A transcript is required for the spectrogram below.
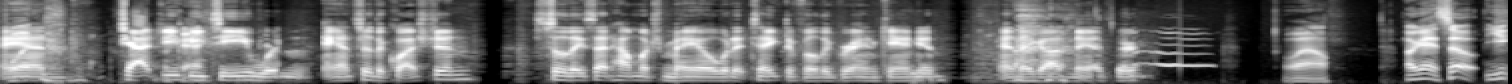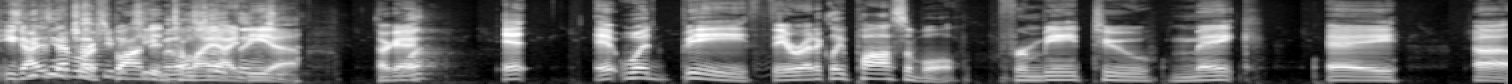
and chat gpt wouldn't answer the question so they said how much mayo would it take to fill the grand canyon and they got an answer Wow. Okay, so you, you guys Speaking never responded but to my also things- idea. Okay. What? It it would be theoretically possible for me to make a uh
